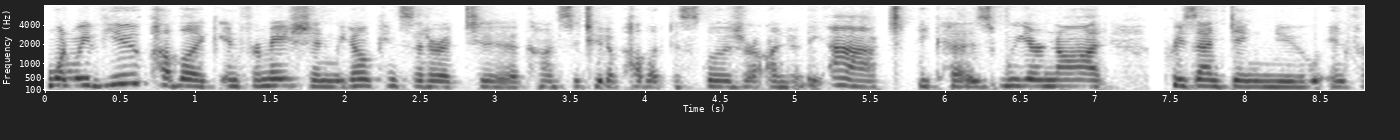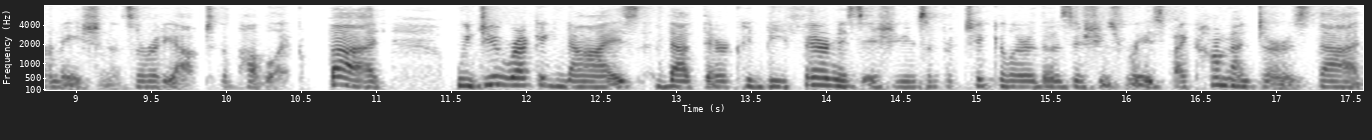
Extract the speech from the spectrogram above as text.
when we view public information, we don't consider it to constitute a public disclosure under the Act because we are not presenting new information that's already out to the public. But we do recognize that there could be fairness issues, in particular, those issues raised by commenters that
